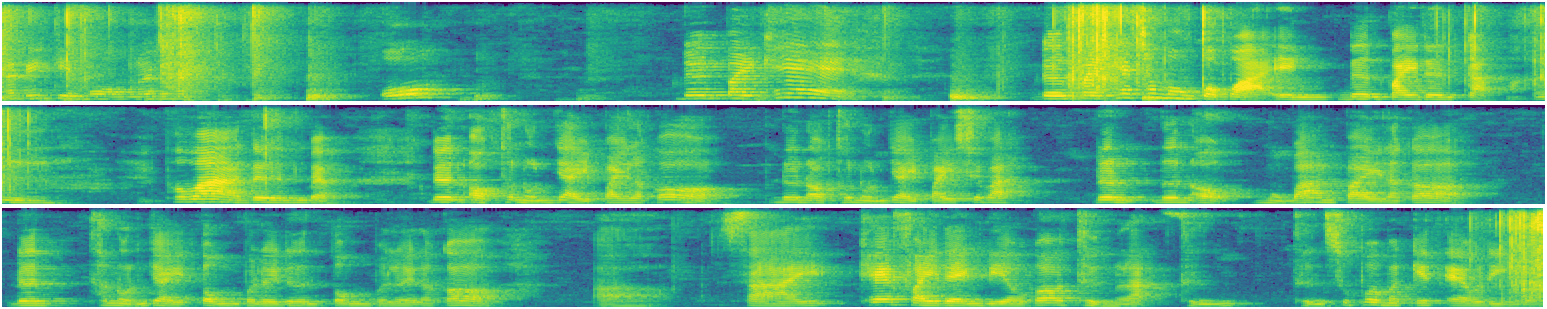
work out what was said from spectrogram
อันนี้กี่โมงแล้วเนี่ย ดินไปแค่ เดินไปแค่ชั่วโมงกว่าๆเอง เดินไปเดินกลับอะเออเพราะว่าเดินแบบเดินออกถนนใหญ่ไปแล้วก็เดินออกถนนใหญ่ไปใช่ป่ะเดินเดินออกหมู่บ้านไปแล้วก็เดินถนนใหญ่ตรงไปเลยเดินตรงไปเลยแล้วก็อ่าซ้ายแค่ไฟแดงเดียวก็ถึงละถึงถึงซูเปอร์มาร์เก็ตเอลดีละ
